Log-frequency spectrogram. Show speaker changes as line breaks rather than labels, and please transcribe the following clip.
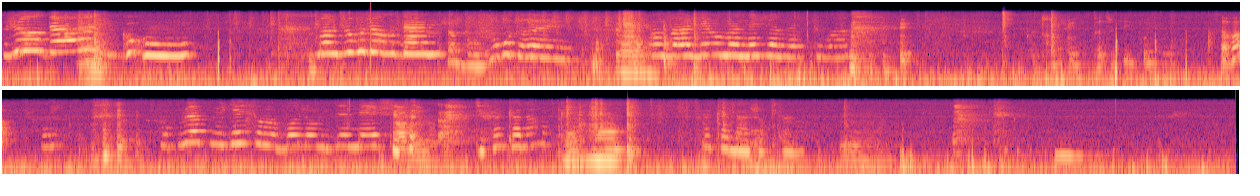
Jordan
Coucou
Bonjour Jordan
Ah, Bonjour Audrey
On va aller au manège avec toi.
Pas trop vite, pas tout de suite. Ça va?
Oui. Faut plus appuyer sur le bonhomme de neige.
Tu
Ah,
fais-
non.
Tu fais un câlin mon Fais un câlin Jordan hmm.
